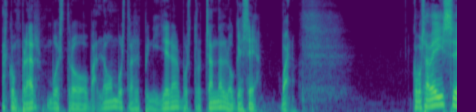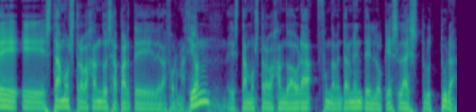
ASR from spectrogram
a comprar vuestro balón, vuestras espinilleras, vuestro chándal, lo que sea. Bueno, como sabéis, eh, eh, estamos trabajando esa parte de la formación, estamos trabajando ahora fundamentalmente en lo que es la estructura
